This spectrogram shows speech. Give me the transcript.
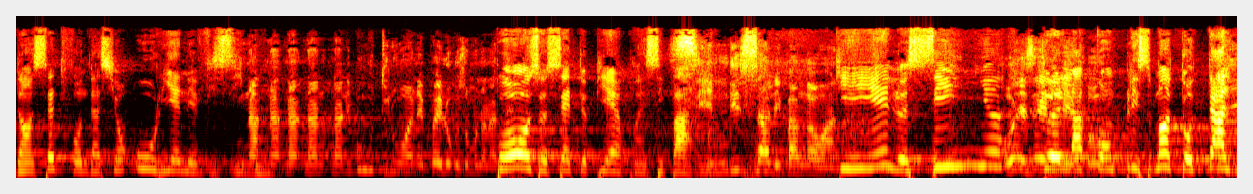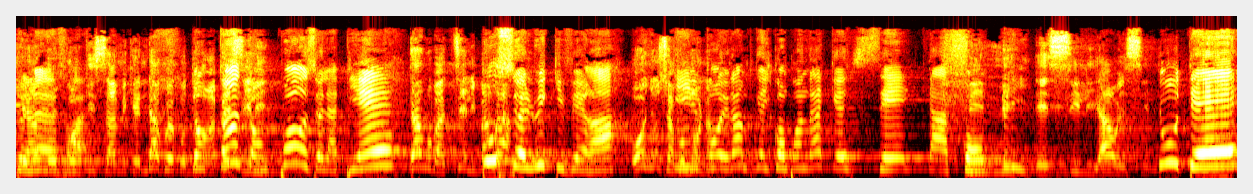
Dans cette fondation où rien n'est visible, pose cette pierre principale. Qui est le signe Oh, de l'accomplissement total de l'œuvre. Donc, quand on pose la pierre, tout celui qui verra, ya il, comprendra que c'est accompli. Tout est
